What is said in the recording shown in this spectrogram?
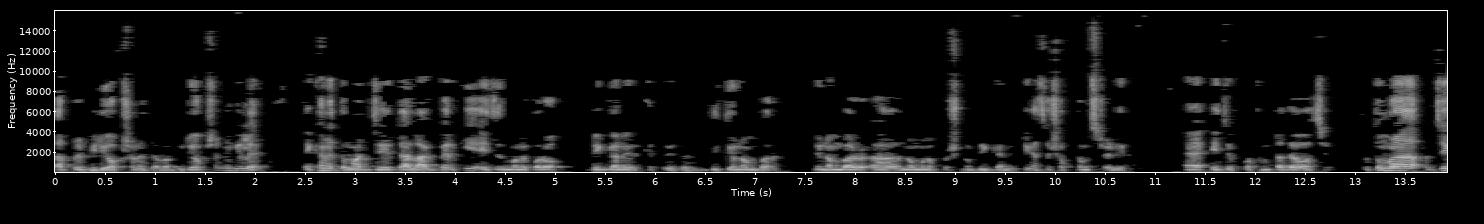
তারপরে ভিডিও অপশনে যাবা। ভিডিও অপশনে গেলে এখানে তোমার যেটা লাগবে আর কি, এই যে মনে করো বিজ্ঞানের ক্ষেত্রে দ্বিতীয় নম্বর দুই নম্বর নমুনা প্রশ্ন বিজ্ঞানের, ঠিক আছে? সপ্তম শ্রেণির এই যে প্রথমটা দেওয়া আছে। তো তোমরা যে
